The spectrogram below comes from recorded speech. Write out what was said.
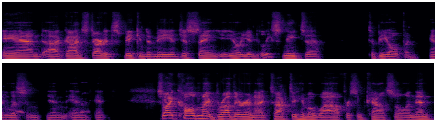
and uh, God started speaking to me and just saying, you know, you at least need to to be open and listen. And and and so I called my brother and I talked to him a while for some counsel, and then,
